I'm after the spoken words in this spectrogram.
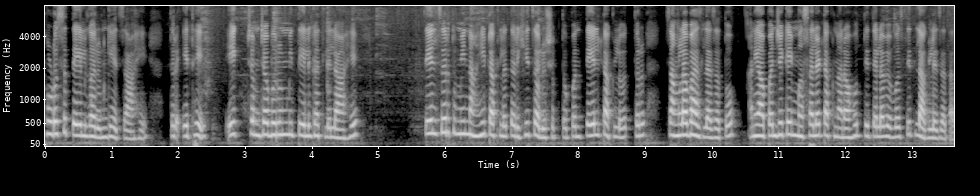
थोडंसं तेल घालून घ्यायचं आहे. तर येथे एक चमचा भरून मी तेल घातलेलं आहे. तेल जर तुम्ही नाही टाकलं तरीही चालू शकतं पण तेल टाकलं तर चांगला भाजला जातो आणि आपण जे काही मसाले टाकणार आहोत ते त्याला व्यवस्थित लागले जातात.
